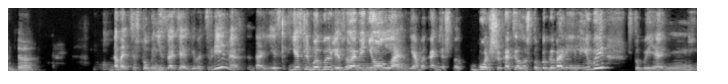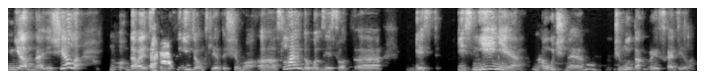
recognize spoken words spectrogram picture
Да. Ну, Давайте, чтобы не затягивать время, да, если, если мы были с вами не онлайн, я бы, конечно, больше хотела, чтобы говорили и вы, чтобы я не, не одна вещала. Ну, давайте перейдем к следующему э, слайду. Вот здесь вот э, есть объяснение научное, почему так происходило.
